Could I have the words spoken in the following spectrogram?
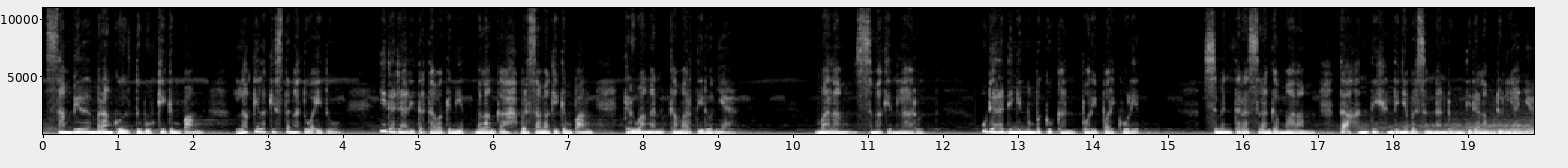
Sambil merangkul tubuh Ki Gempang, laki-laki setengah tua itu, Ida Dali tertawa genit melangkah bersama Ki Gempang ke ruangan kamar tidurnya. Malam semakin larut, udara dingin membekukan pori-pori kulit. Sementara serangga malam tak henti-hentinya bersenandung di dalam dunianya.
